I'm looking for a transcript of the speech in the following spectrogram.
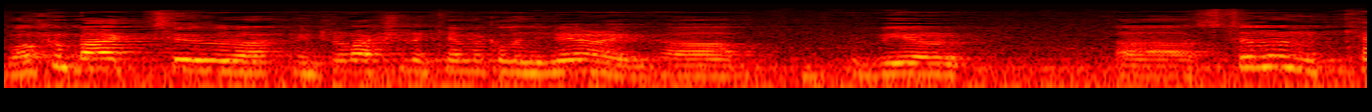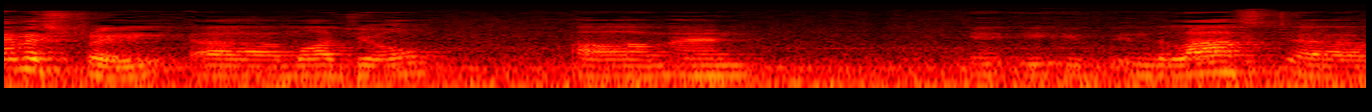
welcome back to uh, Introduction to Chemical Engineering. Uh, we are uh, still in chemistry uh, module, um, and in the last uh,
